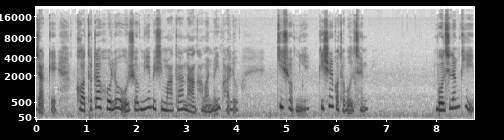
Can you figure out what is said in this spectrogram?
যাকে, কথাটা হলো ওসব নিয়ে বেশি মাথা না ঘামানোই ভালো। কী সব নিয়ে? কিসের কথা বলছেন? বলছিলাম কি,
